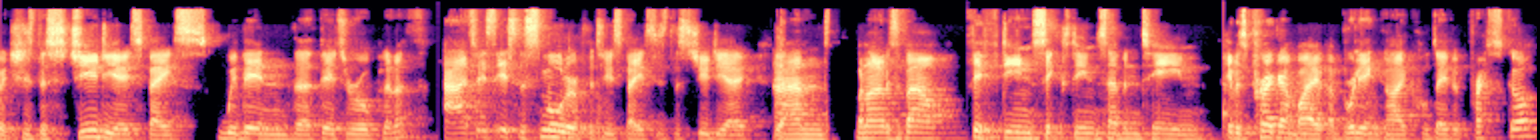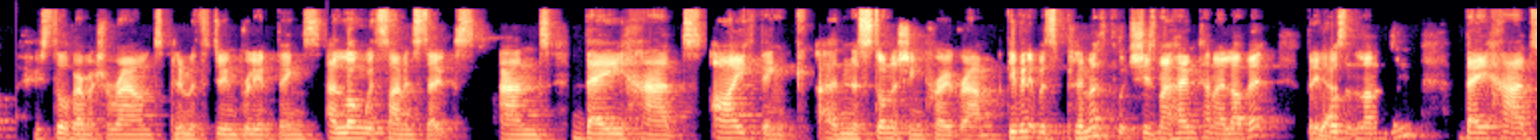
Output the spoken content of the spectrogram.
which is the studio space within the Theatre Royal Plymouth. And so it's, it's the smaller of the two spaces, the studio. Yeah. And when I was about 15, 16, 17, it was programmed by a brilliant guy called David Prescott, who's still very much around Plymouth doing brilliant things, along with Simon Stokes. And they had, I think, an astonishing program. Given it was Plymouth, which is my hometown, I love it, but it yeah. wasn't London. They had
